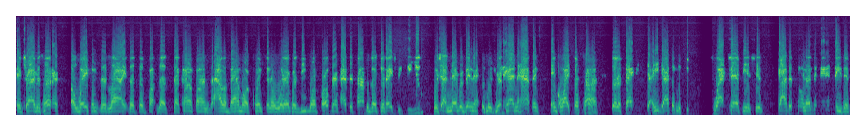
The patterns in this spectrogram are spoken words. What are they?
and Travis Hunter away from the line, the the, the, the confines of Alabama or Clemson or whatever D one program at the time to go to an HBCU, which had never been, which really hadn't happened in quite some time. So the fact that he got them two SWAC championships, got them to an undefeated season,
